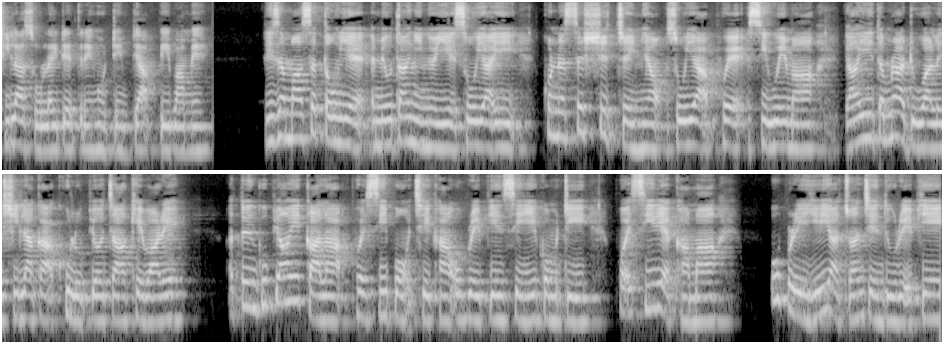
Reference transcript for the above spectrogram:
ရှိလာဆိုလိုက်တဲ့သတင်းကိုတင်ပြပေးပါမယ်။ဒီဇင်ဘာ23ရက်အမျိုးသားညီညွတ်ရေးအစိုးရ၏88ကြိမ်မြောက်အစိုးရအဖွဲ့အစည်းအဝေးမှာယာယီသမရဒူဝါလရှိလာကအခုလိုပြောကြားခဲ့ပါတယ်။အသွင်ကူးပြောင်းရေးကာလဖွဲ့စည်းပုံအခြေခံဥပဒေပြင်ဆင်ရေးကော်မတီဖွဲ့စည်းတဲ့အခါမှာ ဥပဒေရေးရာကျွမ်းကျင်သူတွေအပြင်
